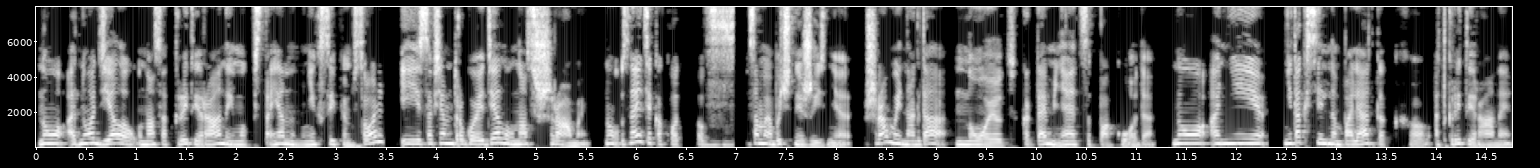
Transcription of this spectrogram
Но одно дело у нас открытые раны, и мы постоянно на них сыпем соль, и совсем другое дело у нас шрамы. Ну, знаете, как вот в самой обычной жизни шрамы иногда ноют, когда меняется погода, но они не так сильно болят, как э, открытые раны.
